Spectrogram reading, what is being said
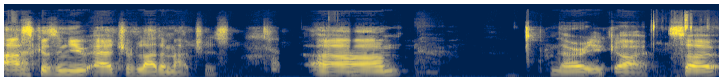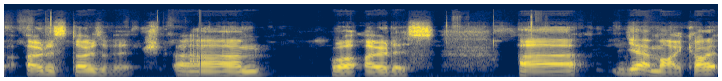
Asuka's a new edge of ladder matches. Um, there you go. So Otis Dozovic, um, well Otis. Uh, yeah, Mike, I,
